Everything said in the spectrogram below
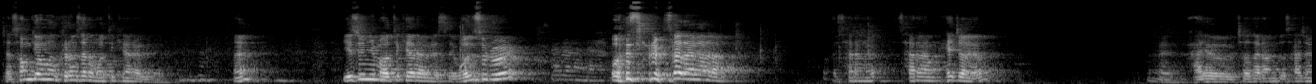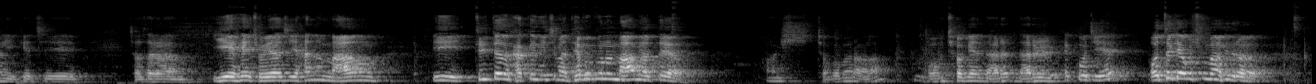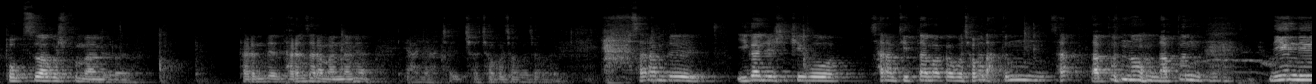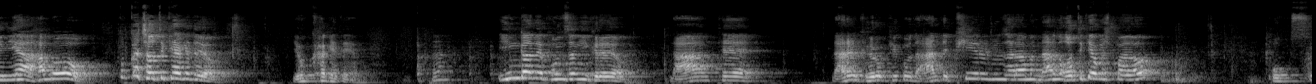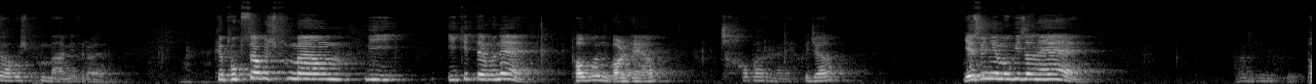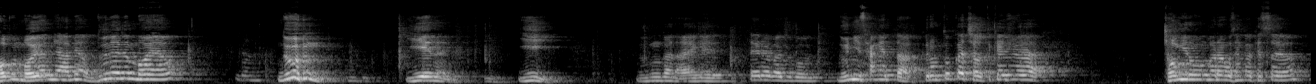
자, 성경은 그런 사람 어떻게 하라 그래요? 에? 예수님 은 어떻게 하라 그랬어요? 원수를 사랑하라. 원수를 사랑하라. 사랑 사랑해줘요? 예, 아유 저 사람도 사정이 있겠지. 저 사람 이해해 줘야지 하는 마음이 들 때도 가끔 있지만 대부분은 마음이 어때요? 아이씨 저거 봐라. 어 저게 나를 나를 해코지해? 어떻게 하고 싶은 마음이 들어요? 복수하고 싶은 마음이 들어요. 다른데 다른 사람 만나면 야야 저, 저 저거 저거 저거 야 사람들 이간질 시키고 사람 뒷담화 까고 저거 나쁜 사, 나쁜 놈 나쁜 니은 니은이야 하고 똑같이 어떻게 하게 돼요? 욕하게 돼요. 어? 인간의 본성이 그래요. 나한테 나를 괴롭히고 나한테 피해를 준 사람은 나는 어떻게 하고 싶어요? 복수하고 싶은 마음이 들어요. 그 복수하고 싶은 마음이 있기 때문에 법은 뭘 해요? 처벌을 해요. 그죠? 예수님 오기 전에 법은 뭐였냐 하면 눈에는 뭐예요? 눈. 눈! 이에는 이. 누군가 나에게 때려가지고 눈이 상했다. 그럼 똑같이 어떻게 해줘야 정의로운 거라고 생각했어요?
